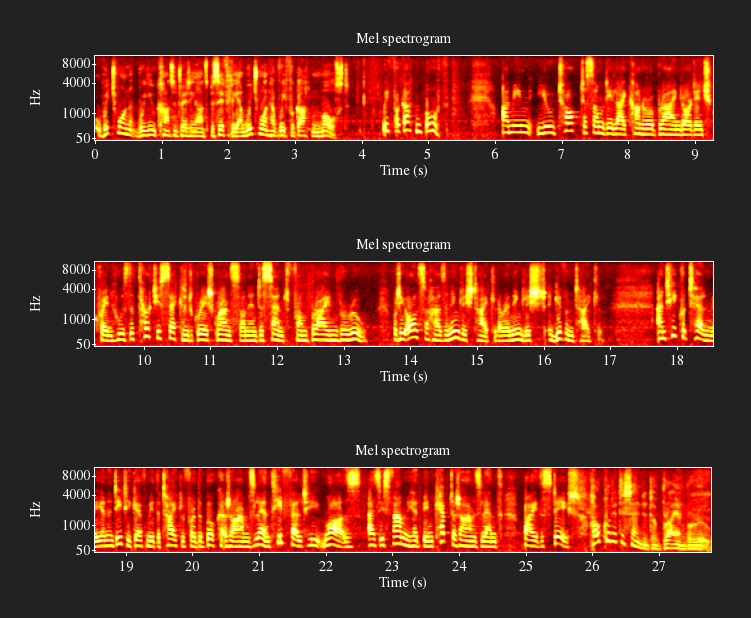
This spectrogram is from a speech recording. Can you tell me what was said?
which one were you concentrating on specifically, and which one have we forgotten most? We've forgotten both. I mean, you talk to somebody like Conor O'Brien, Lord Inchiquin, who is the 32nd great grandson in descent from Brian Boru, but he also has an English title or an English given title. And he could tell me, and indeed he gave me the title for the book at arm's length, he felt he was, as his family had been kept at arm's length by the state. How could a descendant of Brian Boru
